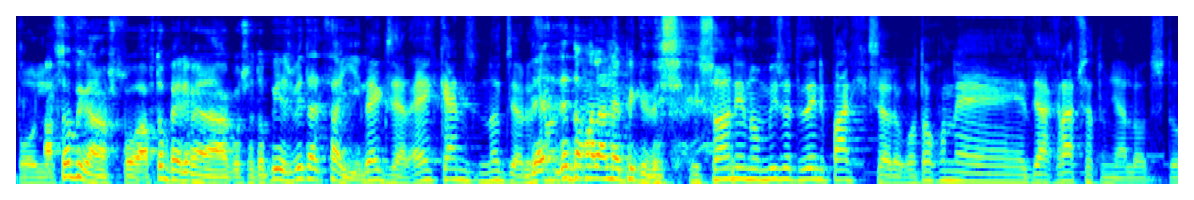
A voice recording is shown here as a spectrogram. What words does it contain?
Πολύ. Αυτό πήγα να σου πω. Αυτό περίμενα να ακούσω. Το PSV τι θα γίνει; Δεν ξέρω. Έχει κάνει... δεν, ξέρω. Δεν, δεν το βάλανε επίτηδες. Η Sony νομίζω ότι δεν υπάρχει, ξέρω εγώ. Το έχουν διαγράψει από το μυαλό τη το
